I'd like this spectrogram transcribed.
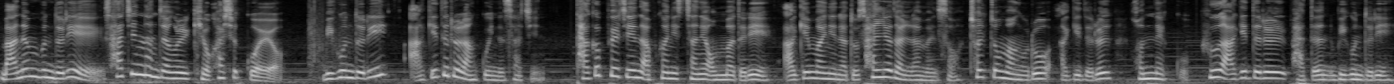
많은 분들이 사진 한 장을 기억하실 거예요. 미군들이 아기들을 안고 있는 사진. 다급해진 아프가니스탄의 엄마들이 아기만이라도 살려달라면서 철조망으로 아기들을 건넸고 그 아기들을 받은 미군들이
